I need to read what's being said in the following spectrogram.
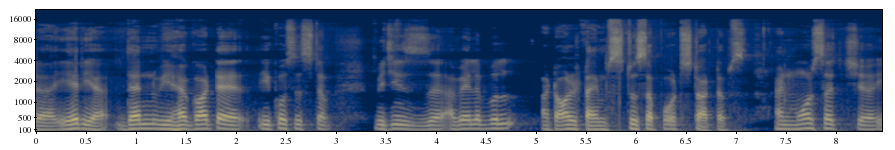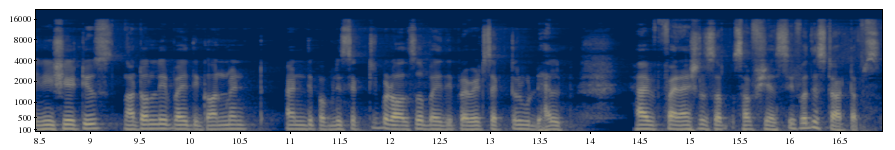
uh, area, then we have got a ecosystem which is available at all times to support startups. And more such uh, initiatives not only by the government and the public sector, but also by the private sector would help have financial sufficiency for the startups.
